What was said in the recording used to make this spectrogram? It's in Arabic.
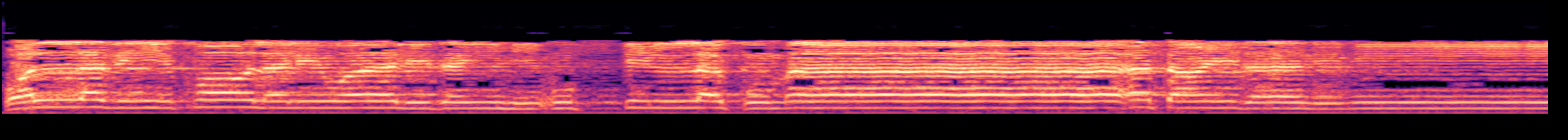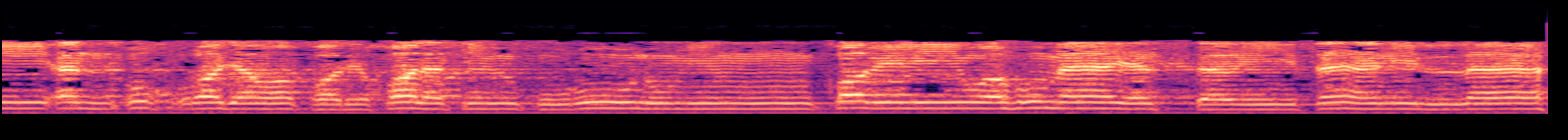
والذي قال لوالديه أف لكما أتعدانني أن أخرج وقد خلت القرون من قبلي وهما يستغيثان الله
